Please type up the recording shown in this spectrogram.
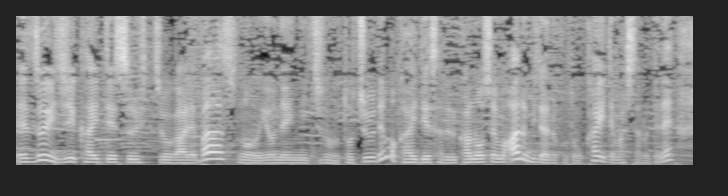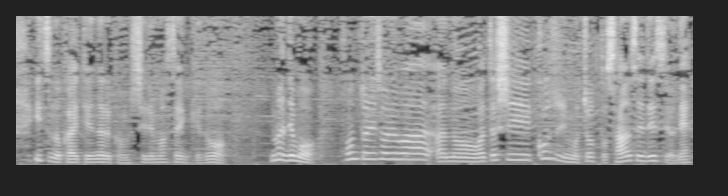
え随時改定する必要があればその4年に一度の途中でも改定される可能性もあるみたいなことも書いてましたのでね。いつの改定になるかもしれませんけどまあでも本当にそれはあの私個人もちょっと賛成ですよね。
